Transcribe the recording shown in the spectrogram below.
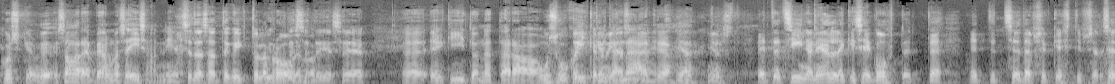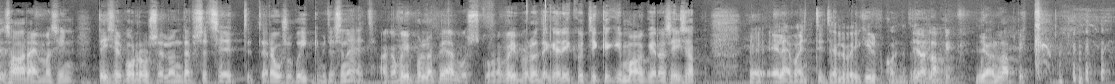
kuskil saare peal ma seisan, nii et seda saate kõik tulla proovima. teie see Eh, egiid on, et ära usu kõike, kõike, mida näed, jah. jah, just, et, et siin on jällegi see koht, et, et, et see täpselt kehtib, see, see Saaremaa siin teisel korrusel on täpselt see, et, et ära usu kõike, mida sa näed, aga võib-olla peab uskuma, võib-olla tegelikult ikkagi maakera seisab eh, elevantidel või kilpkonnadel. ja on lapik. ja on lapik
